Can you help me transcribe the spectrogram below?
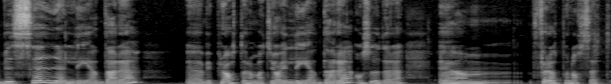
vi säger ledare, eh, vi pratar om att jag är ledare och så vidare. Ehm, för att på något sätt,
